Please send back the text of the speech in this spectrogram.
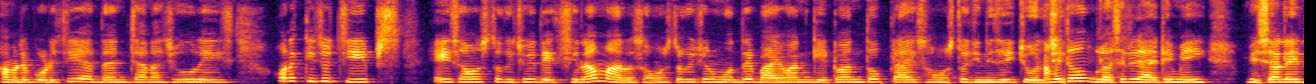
হামলে পড়েছি। আর দেন চানাচুর, এই অনেক কিছু চিপস এই সমস্ত কিছুই দেখছিলাম আর সমস্ত কিছুর মধ্যে বাই ওয়ান গেট ওয়ান তো প্রায় সমস্ত জিনিসেই চলছে। আমি তো গ্লসারির আইটেম এই বিশালের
